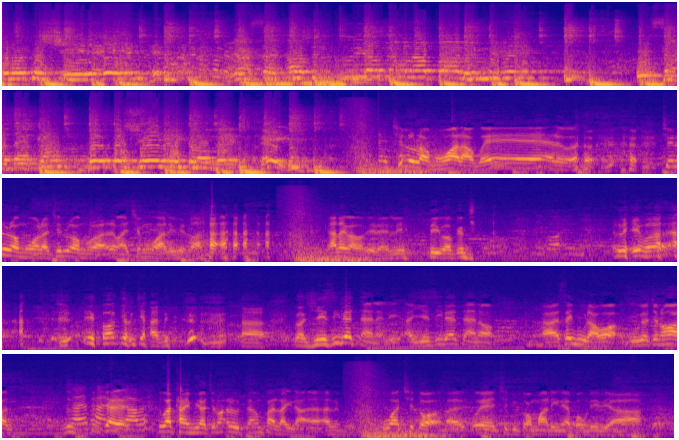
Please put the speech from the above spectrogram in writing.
ကျွန်တော်ခရှိတယ်ရဆက်အောင်သူရောက်တော့လာပါမယ်ဥစားတာကဘယ်လိုရှိနေတော့မဲ hey ချစ်လို့တော့မောရတာကွယ်အဲ့လိုချစ်လို့တော့မောရတာချစ်လို့တော့မောရတာအဲ့ဒါမှချစ်မှုပါလေးဖြစ်သွားကားလိုက်ပါမဖြစ်တယ်လေးလေးပါပြုတ်ချလေးပါလေးပါပြုတ်ချသူအာသူရေစီးလက်တန်တယ်လေအရေစီးလက်တန်တော့အာစိတ်ပူတာပေါ့ဟိုကျွန်တော်က သူသူကထိုင်ပြီးတော့ကျွန်တော်အဲ့လိုတန်းဖတ်လိုက်တာအဲ့လိုမျိုးကိုကချစ်တော့ကိုယ့်ရဲ့ချစ်သူကောင်းမလေးနဲ့ပုံလေးပြာ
